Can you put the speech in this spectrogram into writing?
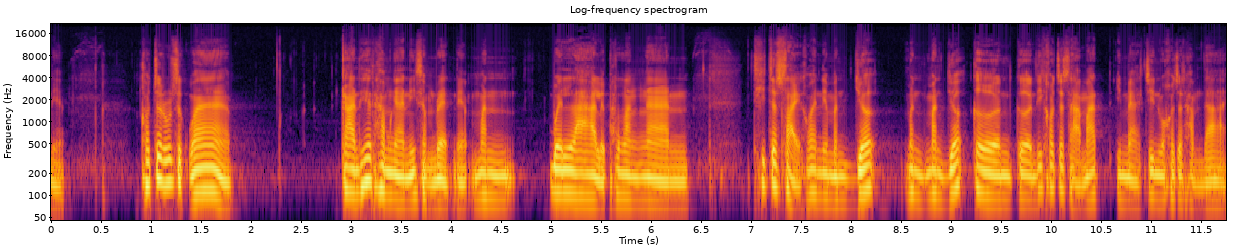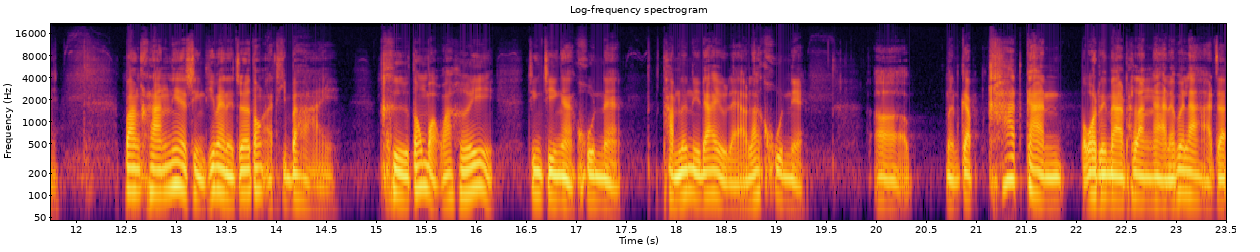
เนี่ยเขาจะรู้สึกว่าการที่จะทำงานนี้สำเร็จเนี่ยมัน เวลาหรือพลังงานที่จะใส่เข้าไปเนี่ยมันเยอะมันมันเยอะเกินเกินที่เขาจะสามารถ imagine ว่าเขาจะทำได้ บางครั้งเนี่ยสิ่งที่ manager ต้องอธิบาย คือต้องบอกว่าเฮ้ยจริงๆอะคุณเนี่ยทำเรื่องนี้ได้อยู่แล้ว แล้วคุณเนี่ยเเหมือนกับคาดการปริมาณพลังงานและเวลาอาจจะ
